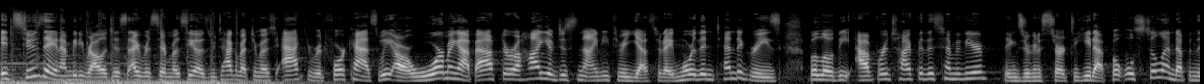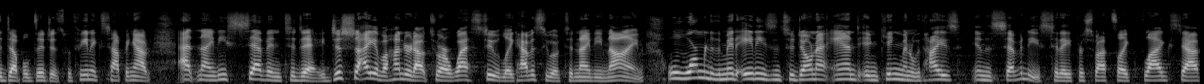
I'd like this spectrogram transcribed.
It's Tuesday, and I'm meteorologist Iris Hermosillo. As we talk about your most accurate forecast, we are warming up after a high of just 93 yesterday, more than 10 degrees below the average high for this time of year. Things are going to start to heat up, but we'll still end up in the double digits with Phoenix topping out at 97 today. Just shy of 100 out to our west, too. Lake Havasu up to 99. We'll warm into the mid 80s in Sedona and in Kingman with highs in the 70s today for spots like Flagstaff,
